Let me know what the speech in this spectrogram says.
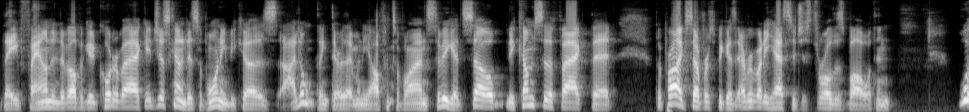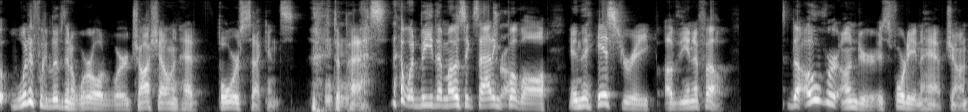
They found and developed a good quarterback. It's just kind of disappointing because I don't think there are that many offensive lines to be good. So it comes to the fact that the product suffers because everybody has to just throw this ball within. What, what if we lived in a world where Josh Allen had four seconds to Mhm. pass? That would be the most exciting Trouble. football in the history of the NFL. The over under is 48 and a half, John.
